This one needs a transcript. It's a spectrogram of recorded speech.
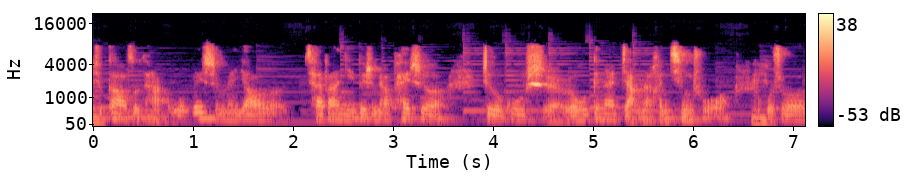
去告诉他我为什么要采访你，为什么要拍摄这个故事，然后跟他讲的很清楚。我说，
